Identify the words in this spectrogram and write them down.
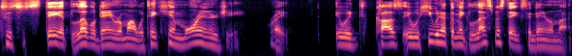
to stay at the level Danny Roman would take him more energy, right? It would cause, it would, he would have to make less mistakes than Danny Roman.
